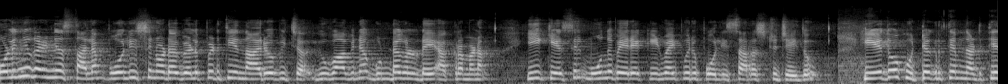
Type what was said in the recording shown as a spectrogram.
ഒളിഞ്ഞുകഴിഞ്ഞ സ്ഥലം പോലീസിനോട് വെളിപ്പെടുത്തിയെന്നാരോപിച്ച് യുവാവിന് ഗുണ്ടകളുടെ ആക്രമണം. ഈ കേസിൽ മൂന്ന് പേരെ കീഴ്വൈപ്പൂര് പോലീസ് അറസ്റ്റ് ചെയ്തു. ഏതോ കുറ്റകൃത്യം നടത്തിയ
